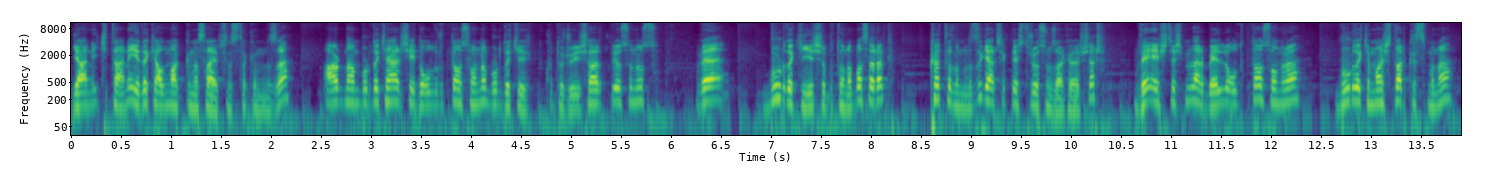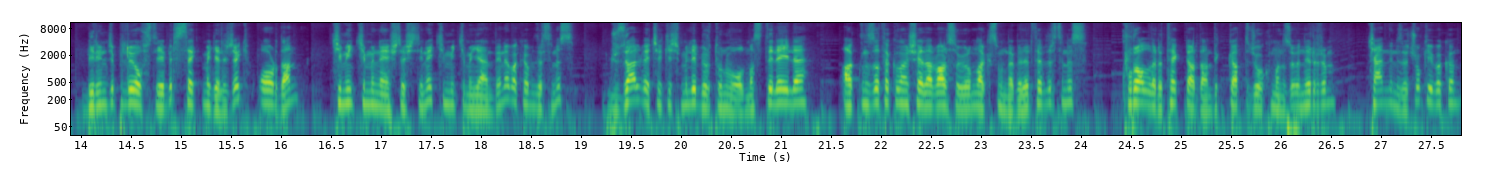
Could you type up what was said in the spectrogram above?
Yani iki tane yedek alma hakkına sahipsiniz takımınıza. Ardından buradaki her şeyi doldurduktan sonra buradaki kutucuğu işaretliyorsunuz. Ve buradaki yeşil butona basarak katılımınızı gerçekleştiriyorsunuz arkadaşlar. Ve eşleşmeler belli olduktan sonra buradaki maçlar kısmına birinci playoffs diye bir sekme gelecek. Oradan kimin kiminle eşleştiğine, kimin kimi yendiğine bakabilirsiniz. Güzel ve çekişmeli bir turnuva olması dileğiyle. Aklınıza takılan şeyler varsa yorumlar kısmında belirtebilirsiniz. Kuralları tekrardan dikkatlice okumanızı öneririm. Kendinize çok iyi bakın.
